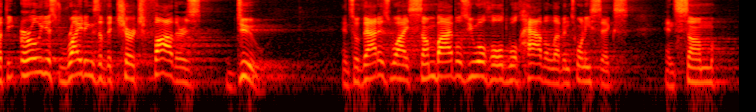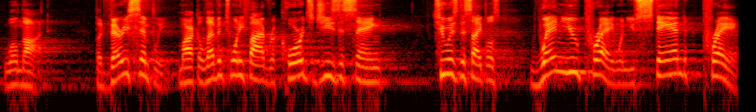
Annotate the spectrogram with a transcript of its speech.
but the earliest writings of the church fathers do. And so that is why some Bibles you will hold will have 1126 and some will not. But very simply, Mark 11:25 records Jesus saying to his disciples, "When you pray, when you stand praying,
